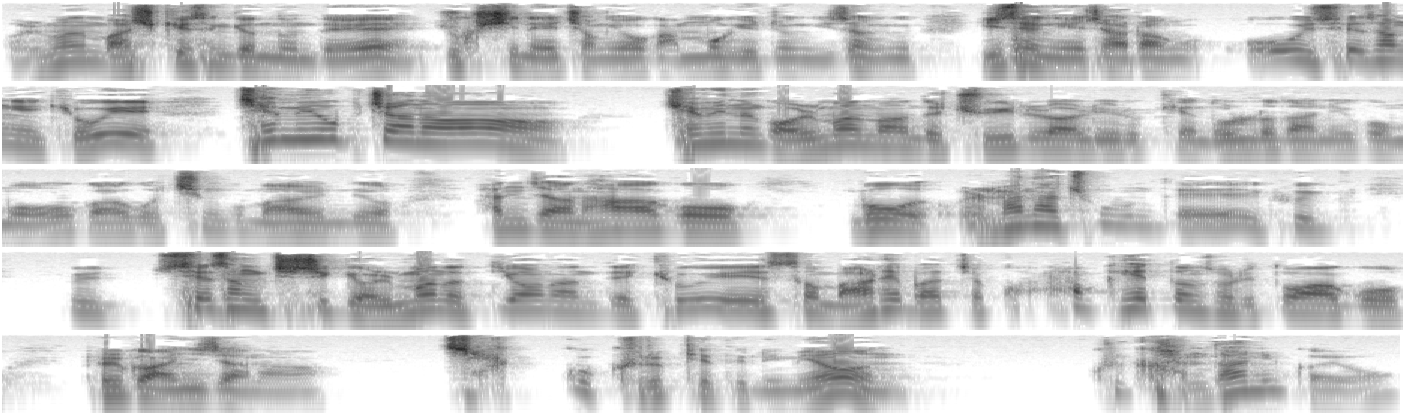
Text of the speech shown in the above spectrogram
얼마나 맛있게 생겼는데. 육신의 정욕, 안목의 정, 이상, 이생의 자랑. 오, 세상에 교회 재미없잖아. 재밌는 거 얼마나 많은데 주일날 이렇게 놀러 다니고 뭐 오가고 친구 마을 한잔하고 뭐 얼마나 좋은데. 그, 그 세상 지식이 얼마나 뛰어난데 교회에서 말해봤자 꼭 했던 소리 또 하고 별거 아니잖아. 자꾸 그렇게 들으면 그게 간다니까요.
